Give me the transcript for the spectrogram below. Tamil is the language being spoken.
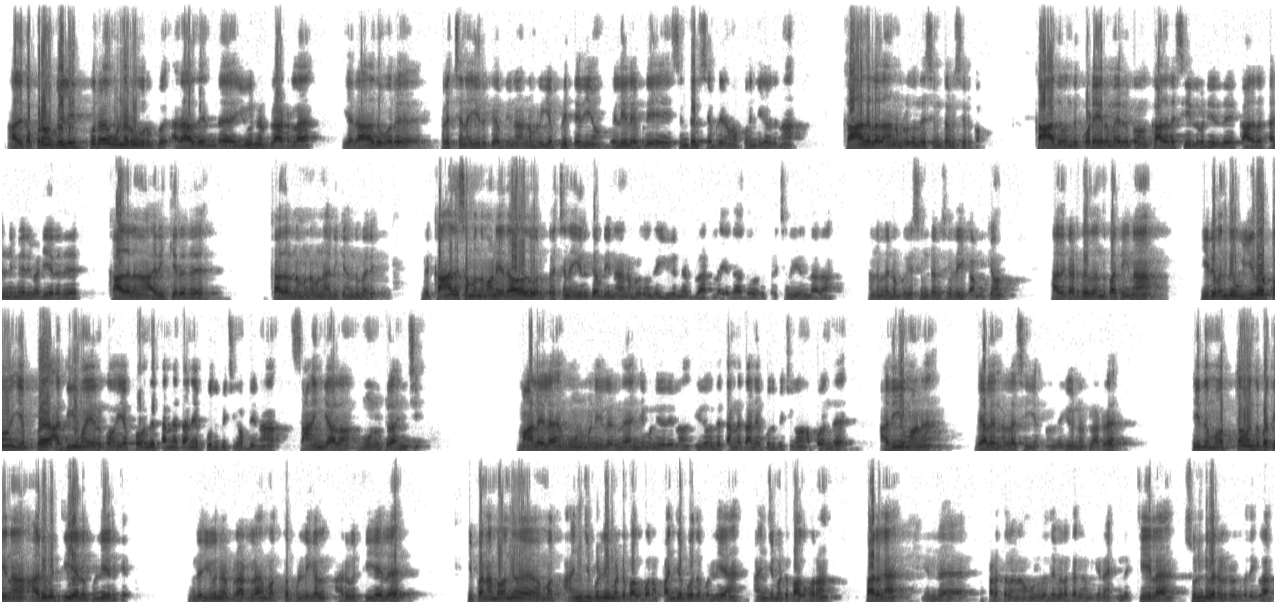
அதுக்கப்புறம் வெளிப்புற உணர்வு உறுப்பு அதாவது இந்த யூரினல் பிளாட்டில் ஏதாவது ஒரு பிரச்சனை இருக்குது அப்படின்னா நம்மளுக்கு எப்படி தெரியும்? வெளியில் எப்படி சிம்டம்ஸ் எப்படி நம்ம புரிஞ்சுக்கிறதுனா காதில் தான் நம்மளுக்கு வந்து சிம்டம்ஸ் இருக்கும். காது வந்து குடையிற மாதிரி இருக்கும். காதில் சீல் வடிகிறது காதில் தண்ணி மாரி வடிகிறது காதெல்லாம் அரிக்கிறது காதில் நம்ம நம்மன்னு அரிக்கும் அந்த மாதிரி. இந்த காது சம்பந்தமான ஏதாவது ஒரு பிரச்சனை இருக்குது அப்படின்னா நம்மளுக்கு வந்து யூரினல் பிளாட்டில் ஏதாவது ஒரு பிரச்சனை இருந்தால் தான் அந்த மாதிரி நம்மளுக்கு சிம்டம்ஸ் வெளியே காமிக்கும். அதுக்கு அடுத்தது வந்து பார்த்தீங்கன்னா இது வந்து உயிரோட்டம் எப்போ அதிகமாக இருக்கும் எப்போ வந்து தன்னைத்தானே புதுப்பிச்சுக்கும் அப்படின்னா சாயங்காலம் மூணு டு அஞ்சு. மாலையில் மூணு மணிலேருந்து அஞ்சு மணி வரையிலும் இது வந்து தன்னைத்தானே புதுப்பிச்சுக்கும் அப்போ வந்து அதிகமான வேலை நல்லா செய்யும் அந்த யூரினல் பிளாட்ரு இந்த மொத்தம் வந்து பார்த்தீங்கன்னா அறுபத்தி ஏழு புள்ளி இருக்கு. இந்த யூனியன் பிளாட்ல மொத்த புள்ளிகள் அறுபத்தி ஏழு இப்போ நம்ம வந்து மொத் அஞ்சு புள்ளி மட்டும் பார்க்க போகிறோம் பஞ்சபூத புள்ளியை அஞ்சு மட்டும் பார்க்க போகிறோம் பாருங்கள் இந்த படத்தில் நான் உங்களுக்கு வந்து விளக்கம் காமிக்கிறேன். இந்த கீழே சுண்டு விரல் இருக்கு பார்த்தீங்களா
